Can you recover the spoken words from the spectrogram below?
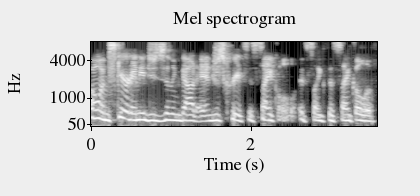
"Oh, I'm scared. I need to do something about it," and it just creates a cycle. It's like the cycle of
